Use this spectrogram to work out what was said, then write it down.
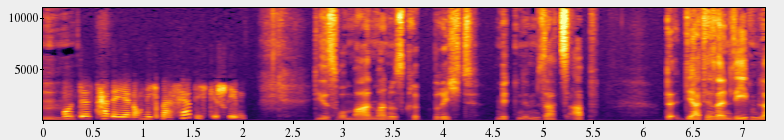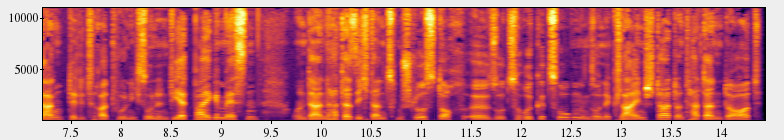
Mhm. Und das hat er ja noch nicht mal fertig geschrieben. Dieses Romanmanuskript bricht mitten im Satz ab die hat ja sein Leben lang der Literatur nicht so einen Wert beigemessen und dann hat er sich dann zum Schluss doch äh, so zurückgezogen in so eine Kleinstadt und hat dann dort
